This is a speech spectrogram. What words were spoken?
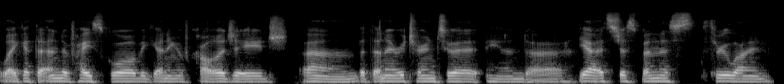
like at the end of high school, beginning of college age. Um, but then I returned to it. And uh, yeah, it's just been this through line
